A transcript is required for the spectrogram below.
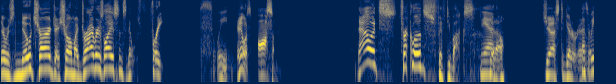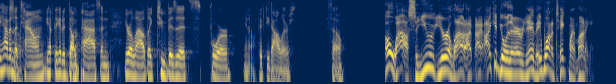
There was no charge. I show my driver's license and it was free. Sweet. And it was awesome. Now it's truckloads, 50 bucks. Yeah. You know, just to get it rid That's what we have in the town. You have to get a dump pass and you're allowed like two visits for, you know, $50. So Oh wow! So you you're allowed. I, I I could go there every day. They want to take my money.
